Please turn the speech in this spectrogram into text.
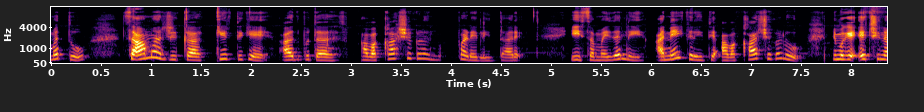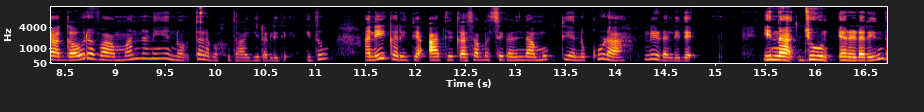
ಮತ್ತು ಸಾಮಾಜಿಕ ಕೀರ್ತಿಗೆ ಅದ್ಭುತ ಅವಕಾಶಗಳನ್ನು ಪಡೆಯಲಿದ್ದಾರೆ. ಈ ಸಮಯದಲ್ಲಿ ಅನೇಕ ರೀತಿಯ ಅವಕಾಶಗಳು ನಿಮಗೆ ಹೆಚ್ಚಿನ ಗೌರವ ಮನ್ನಣೆಯನ್ನು ತರಬಹುದಾಗಿರಲಿದೆ. ಇದು ಅನೇಕ ರೀತಿಯ ಆರ್ಥಿಕ ಸಮಸ್ಯೆಗಳಿಂದ ಮುಕ್ತಿಯನ್ನು ಕೂಡ ನೀಡಲಿದೆ. ಇನ್ನು ಜೂನ್ ಎರಡರಿಂದ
